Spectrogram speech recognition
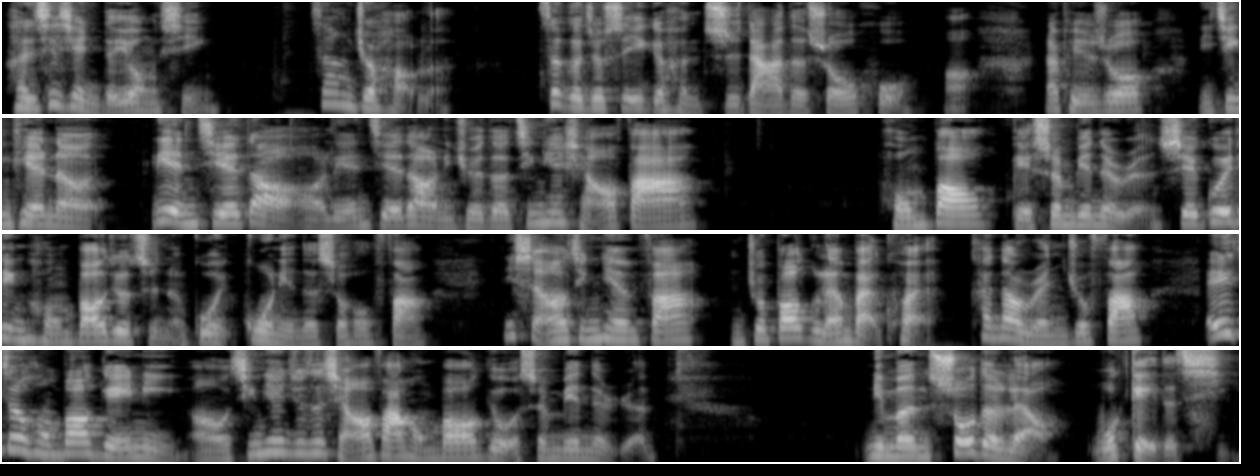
很谢谢你的用心。这样就好了，这个就是一个很直达的收获啊。那比如说，你今天呢，链接到啊，连接到你觉得今天想要发红包给身边的人，谁规定红包就只能过过年的时候发？你想要今天发，你就包个两百块，看到人你就发。哎，这个红包给你啊，我今天就是想要发红包给我身边的人，你们收得了，我给得起，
